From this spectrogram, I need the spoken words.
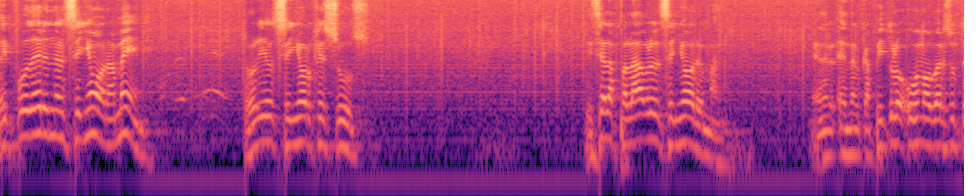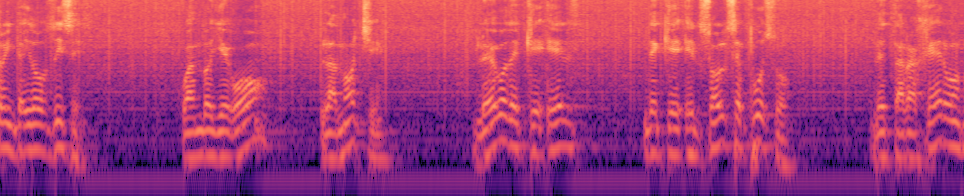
Hay poder en el Señor, amén. Gloria al Señor Jesús. Dice la palabra del Señor, hermano. En el, en el capítulo 1, verso 32 dice, cuando llegó la noche, luego de que él, de que el sol se puso, le trajeron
